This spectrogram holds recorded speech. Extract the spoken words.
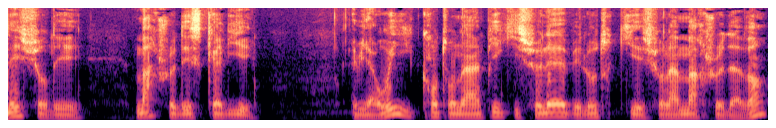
est sur des marches d'escalier. Eh bien oui, quand on a un pied qui se lève et l'autre qui est sur la marche d'avant,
